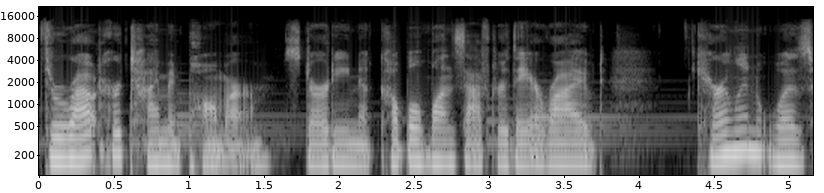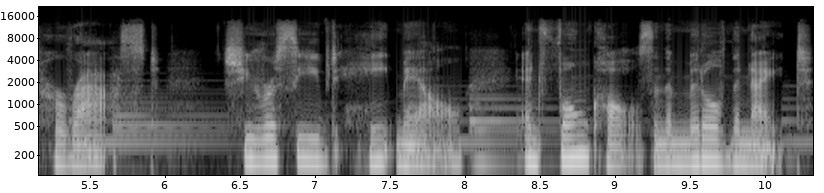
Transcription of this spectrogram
Throughout her time in Palmer, starting a couple months after they arrived, Carolyn was harassed. She received hate mail and phone calls in the middle of the night.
